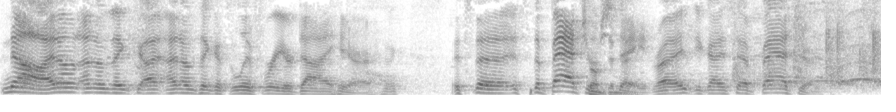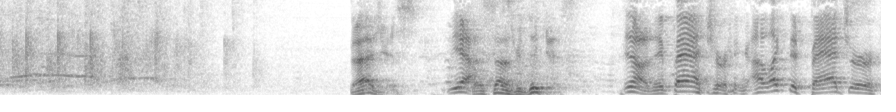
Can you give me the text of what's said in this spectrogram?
No, I don't. I don't think. I, I don't think it's live free or die here. It's the it's the Badger Something state, right? You guys have badgers. Badgers. Yeah. That sounds ridiculous. No, they're badgering. I like that badger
